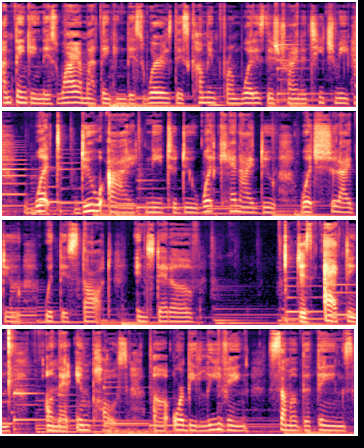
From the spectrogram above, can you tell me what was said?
I'm thinking this. Why am I thinking this? Where is this coming from? What is this trying to teach me? What do I need to do? What can I do? What should I do with this thought instead of just acting on that impulse uh, or believing some of the things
